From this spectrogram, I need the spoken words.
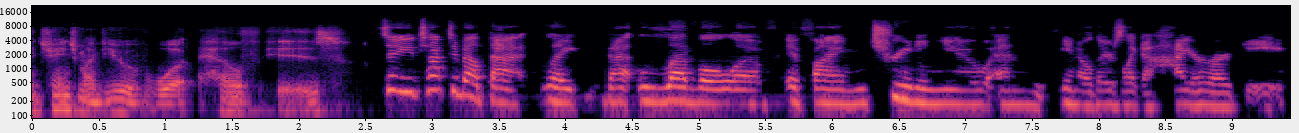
it changed my view of what health is. So you talked about that, like that level of if I'm treating you and, you know, there's like a hierarchy.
